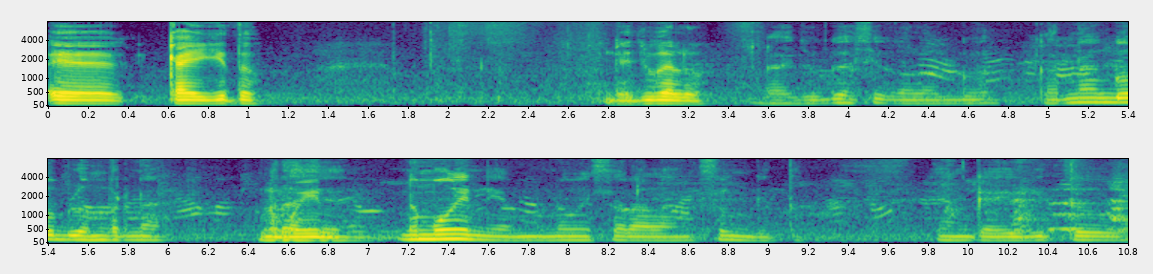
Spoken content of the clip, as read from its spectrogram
eh, kayak gitu? Enggak juga lu. Enggak juga sih kalau gue karena gue belum pernah Nemuin. ngerasain- nemuin ya nemuin secara langsung gitu yang kayak gitu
